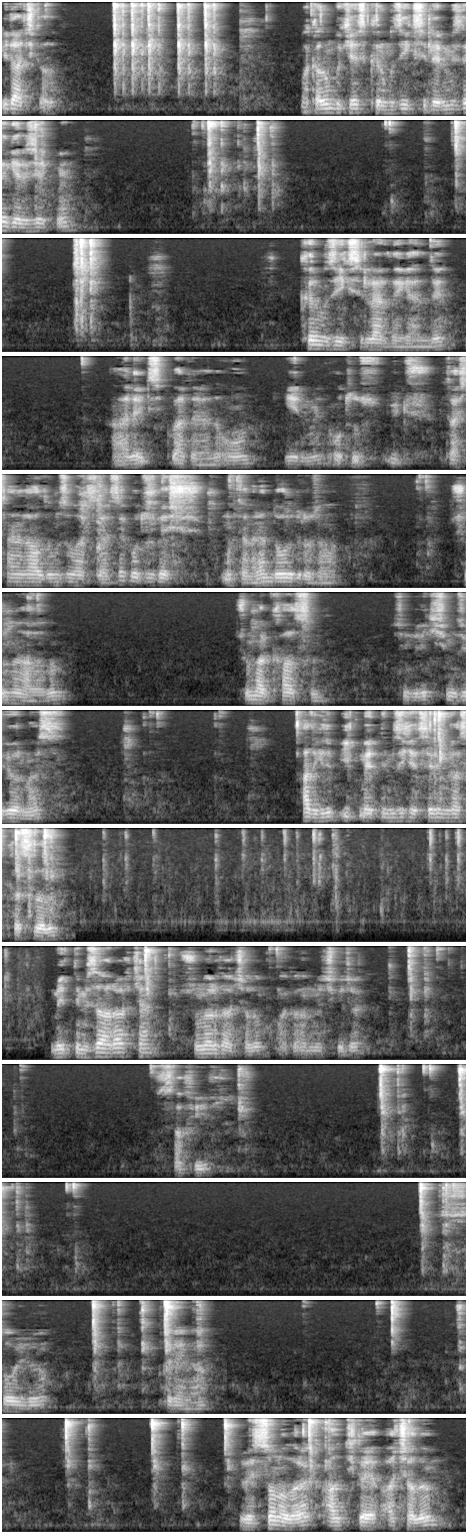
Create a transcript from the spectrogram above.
Bir daha çıkalım. Bakalım bu kez kırmızı iksirlerimiz de gelecek mi? Kırmızı iksirler de geldi. Hala eksik var herhalde. 10, 20, 33. Birkaç tane de aldığımızı varsayarsak 35. Muhtemelen doğrudur o zaman. Şunları alalım. Şunlar kalsın. Şimdilik işimizi görmez. Hadi gidip ilk metnimizi keselim biraz kasılalım. Metnimizi ararken şunları da açalım. Bakalım ne çıkacak. Safir. Soylu. Grena. Ve son olarak antikayı açalım.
